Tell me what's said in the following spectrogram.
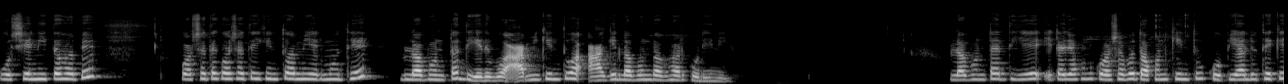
কষে নিতে হবে। কষাতে কষাতেই কিন্তু আমি এর মধ্যে লবণটা দিয়ে দেবো। আমি কিন্তু আগে লবণ ব্যবহার করিনি। লবণটা দিয়ে এটা যখন কষাবো তখন কিন্তু কপি আলু থেকে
